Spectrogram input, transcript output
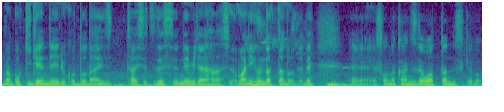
まあ、ご機嫌でいること大大切ですよねみたいな話を、まあ、2分だったのでね、えー、そんな感じで終わったんですけど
